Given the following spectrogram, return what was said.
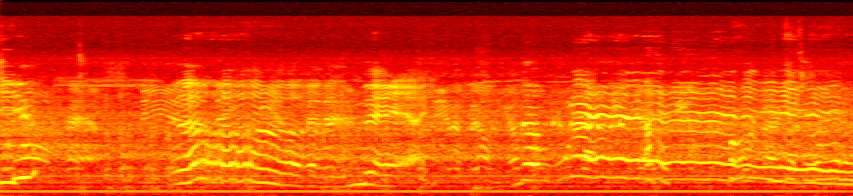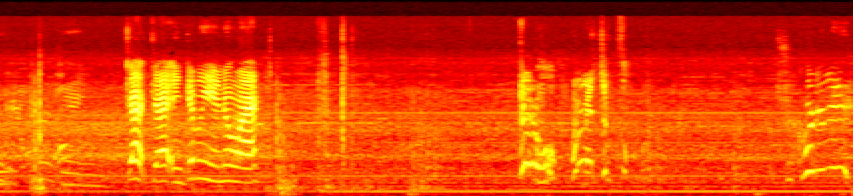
Do you? Oh, man. The man. Cut, cut, and give me a new act. Hello, I'm Mr. F- it's recording me.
